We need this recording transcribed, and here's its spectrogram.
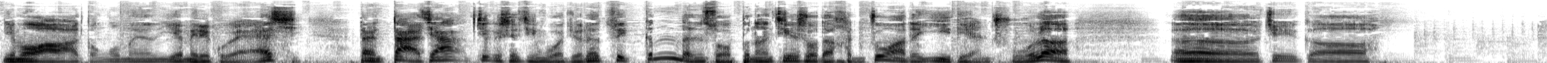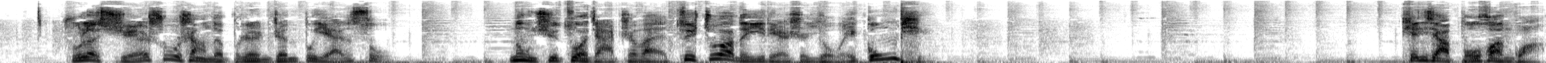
你们娃娃跟我们也没得关系。但大家这个事情，我觉得最根本所不能接受的、很重要的一点，除了呃这个，除了学术上的不认真、不严肃、弄虚作假之外，最重要的一点是有违公平。天下不患寡，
